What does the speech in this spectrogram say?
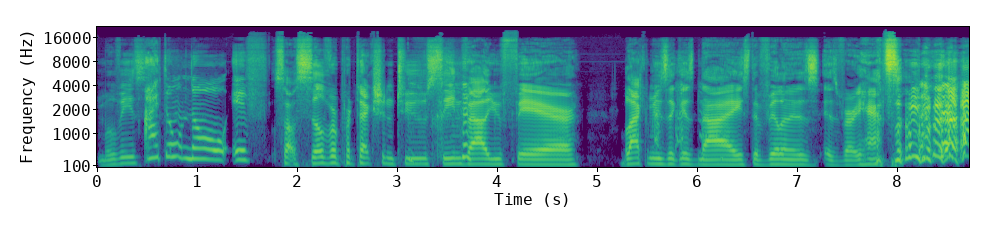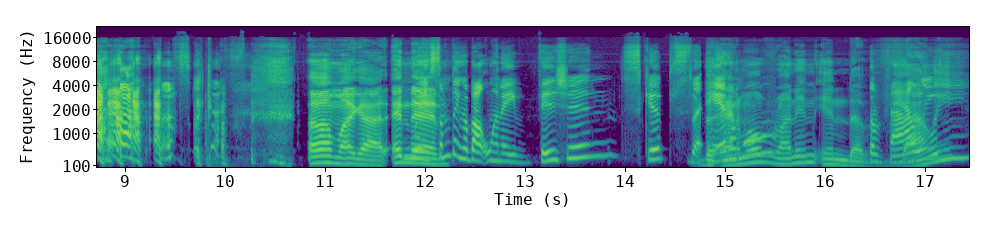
movies. I don't know if so silver protection 2 scene value fair. Black music is nice. The villain is is very handsome. Like, oh my god. And wait then something about when a vision skips the, the animal. animal running in the, The valley?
